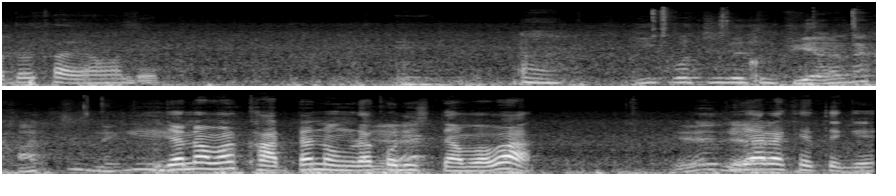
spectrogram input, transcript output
আদর খায় আমাদের। কি করছিস রে তুই? পেয়ারাটা খাচ্ছিস নাকি? যেন আমার খাটটা নোংরা করিস না বাবা। যা। পেয়ারা খেতে গে।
